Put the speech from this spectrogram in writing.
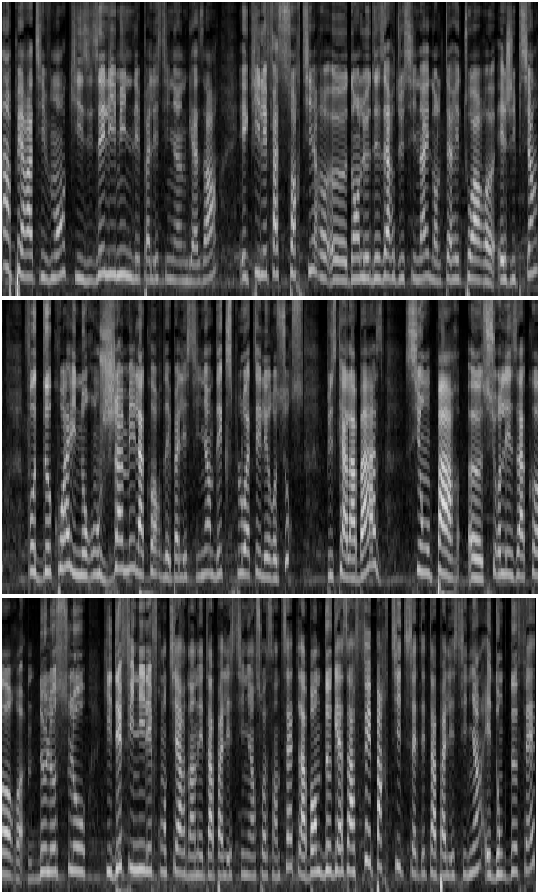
impérativement qu'ils éliminent les Palestiniens de Gaza et qu'ils les fassent sortir euh, dans le désert du Sinaï, dans le territoire euh, égyptien, faute de quoi ils n'auront jamais l'accord des Palestiniens d'exploiter les ressources puisqu'à la base, si on part euh, sur les accords de l'Oslo qui définit les frontières d'un État palestinien 67, la bande de Gaza fait partie de cet État palestinien et donc de fait,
